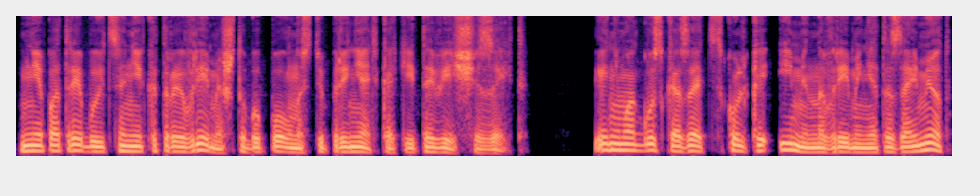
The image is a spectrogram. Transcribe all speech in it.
«Мне потребуется некоторое время, чтобы полностью принять какие-то вещи, Зейд. Я не могу сказать, сколько именно времени это займет,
